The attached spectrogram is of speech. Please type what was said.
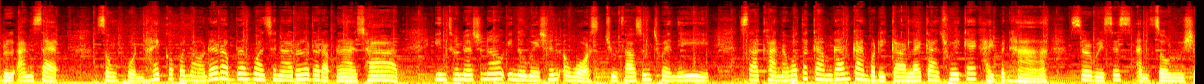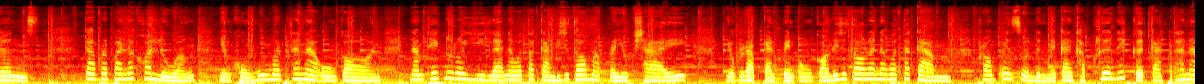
หรือ UNSAT ส่งผลให้กปนได้รับรางวัลชนะเลิศระดับนานาชาติ International Innovation Awards 2020 สาขานวัตกรรมด้านการบริการและการช่วยแก้ไขปัญหา Services and Solutions การประปานครหลวงยังคงมุ่งมั่นพัฒนาองค์กรนำเทคโนโลยีและนวัตกรรมดิจิทัลมาประยุกต์ใช้ ยกระดับการเป็นองค์กรดิจิทัลและนวัตกรรม พร้อมเป็นส่วนหนึ่งในการขับเคลื่อนให้เกิดการพัฒนา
